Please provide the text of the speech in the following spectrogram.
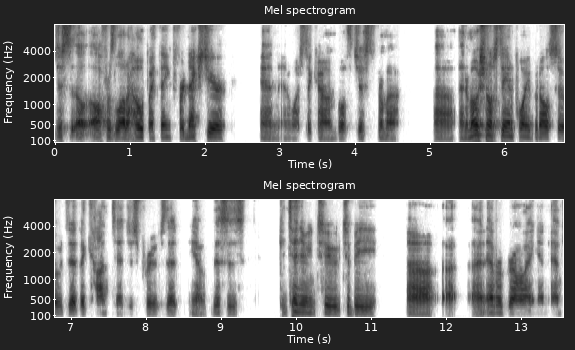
just offers a lot of hope, I think, for next year and, and what's to come, both just from a uh, an emotional standpoint, but also the, the, content just proves that you know this is continuing to to be uh, an ever growing and, and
